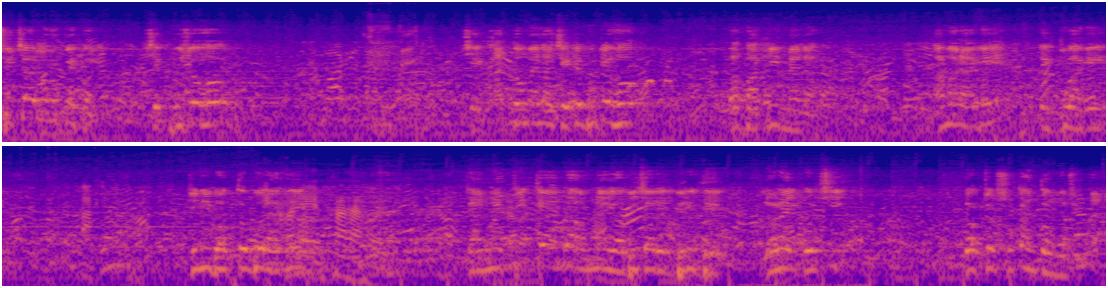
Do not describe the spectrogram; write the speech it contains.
সুচারুরূপে করে। সে পুজো হোক সে খাদ্য মেলা চেটে ফুটে হোক বা পাখির মেলা আমার আগে একটু আগে যিনি বক্তব্য রাখেন যার নেতৃত্বে আমরা অন্যায় অবিচারের বিরুদ্ধে লড়াই করছি ডক্টর সুকান্ত মজুমদার।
